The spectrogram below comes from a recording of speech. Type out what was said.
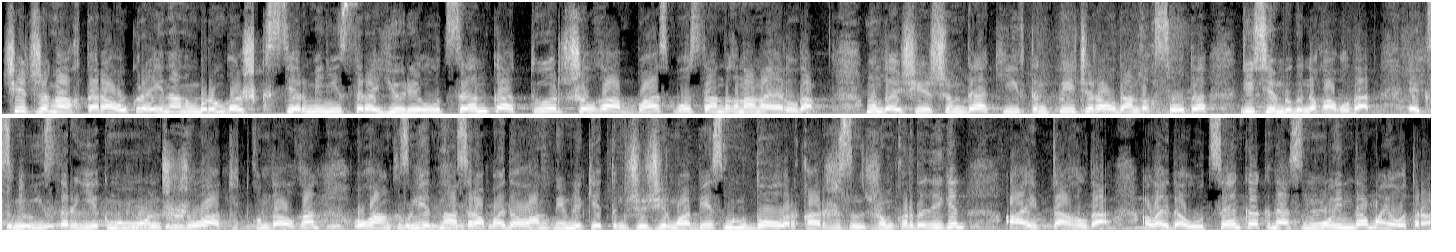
Шет жаңалықтара Украинаның бұрынғы ішкі істер министрі Юрий Луценко 4 жылға бас бостандығынан айырылды. Мұндай шешімді Киевтің Печер аудандық соты дүйсенбі күні қабылдады. Экс-министр 2010 жылы тұтқындалған, оған қызметін асыра пайдаланып мемлекеттің 125 мың доллар қаржысын жымқырды деген айып тағылды. Алайда Луценко кінәсін мойындамай отыр.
